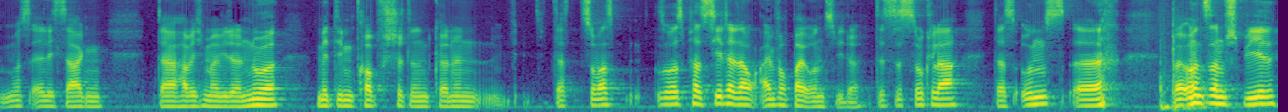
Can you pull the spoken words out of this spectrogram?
muss ehrlich sagen, da habe ich mal wieder nur mit dem Kopf schütteln können. Das, sowas, sowas passiert halt auch einfach bei uns wieder. Das ist so klar, dass uns äh, bei unserem Spiel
